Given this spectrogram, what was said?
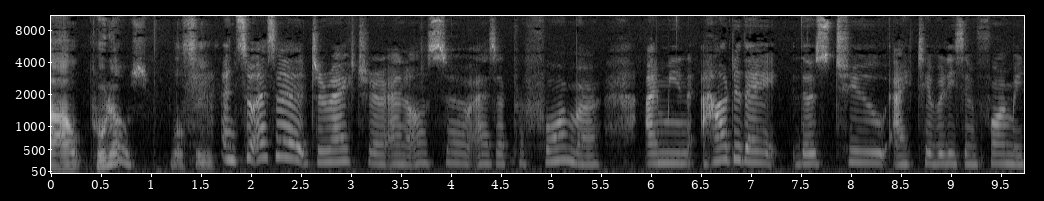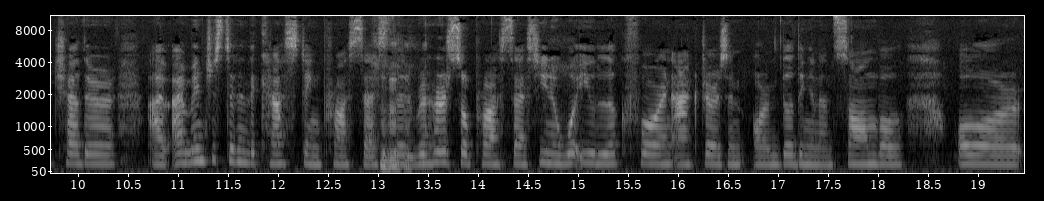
uh, who knows? We'll see. And so, as a director and also as a performer, I mean, how do they those two activities inform each other? I, I'm interested in the casting process, the rehearsal process. You know, what you look for in actors and or in building an ensemble, or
